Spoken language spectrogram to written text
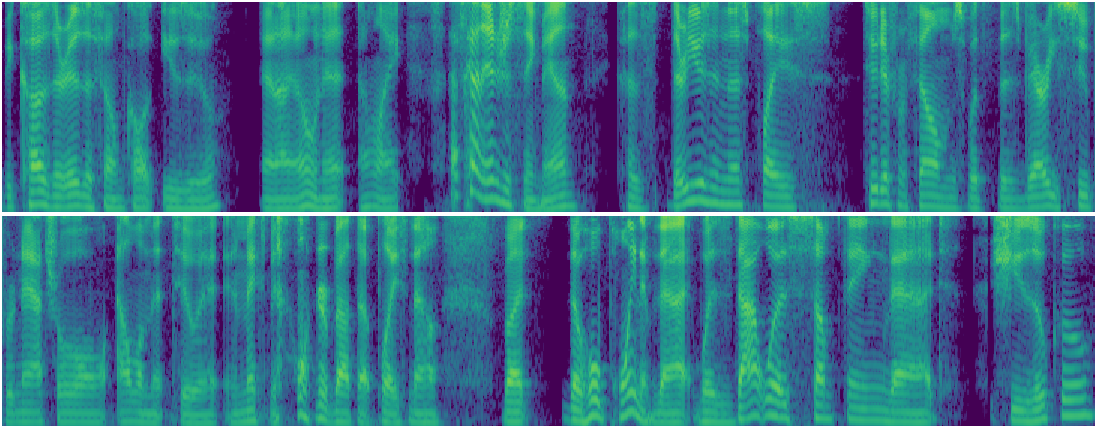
because there is a film called Izu, and I own it. I'm like, that's kind of interesting, man, because they're using this place, two different films with this very supernatural element to it, and it makes me wonder about that place now. But the whole point of that was that was something that Shizuko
